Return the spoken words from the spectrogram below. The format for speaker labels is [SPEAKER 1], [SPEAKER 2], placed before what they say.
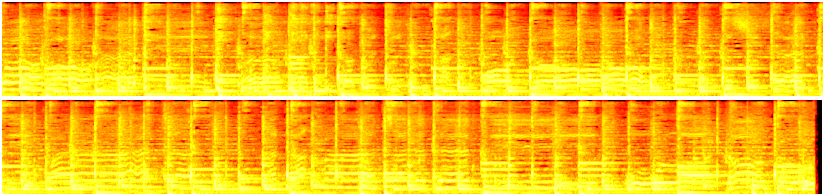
[SPEAKER 1] for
